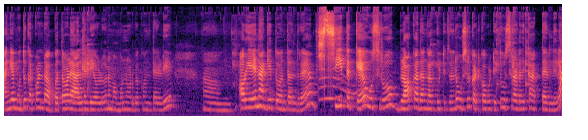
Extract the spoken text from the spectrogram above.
ಹಂಗೆ ಮುದ್ದು ಕರ್ಕೊಂಡು ಬತ್ತವಳೆ ಆಲ್ರೆಡಿ ಅವಳು, ನಮ್ಮ ಅಮ್ಮನ ನೋಡಬೇಕು ಅಂತ ಹೇಳಿ. ಅವ್ರಿಗೆ ಏನಾಗಿತ್ತು ಅಂತಂದರೆ, ಶೀತಕ್ಕೆ ಉಸಿರು ಬ್ಲಾಕ್ ಆದಂಗೆ ಆಗ್ಬಿಟ್ಟಿತ್ತು ಅಂದರೆ ಉಸಿರು ಕಟ್ಕೊಬಿಟ್ಟಿತ್ತು, ಉಸಿರಾಡೋದಕ್ಕೆ ಆಗ್ತಾ ಇರಲಿಲ್ಲ.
